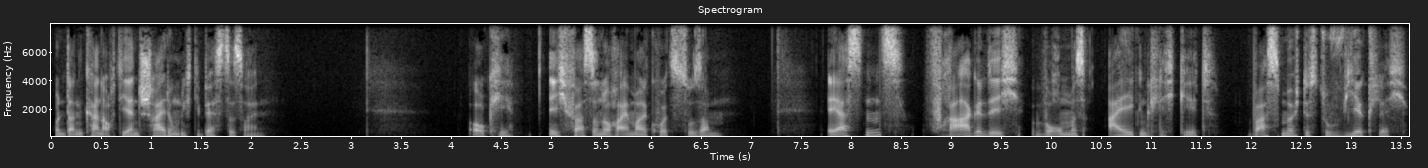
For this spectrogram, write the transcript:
Und dann kann auch die Entscheidung nicht die beste sein. Okay, ich fasse noch einmal kurz zusammen. Erstens, frage dich, worum es eigentlich geht. Was möchtest du wirklich?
